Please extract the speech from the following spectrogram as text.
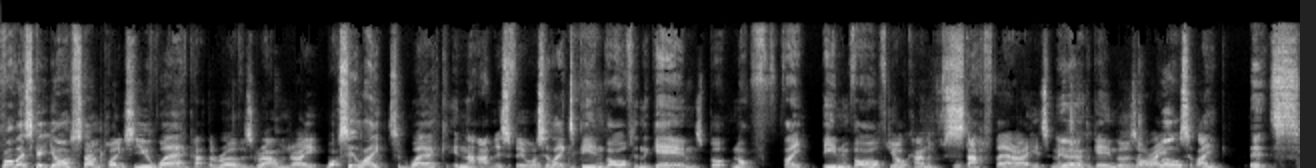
Well, let's get your standpoint. So you work at the Rovers ground, right? What's it like to work in that atmosphere? What's it like to be involved in the games, but not like being involved? You're kind of staff there, aren't you, to make Yeah. sure the game goes all right. Well- What's it like? It's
